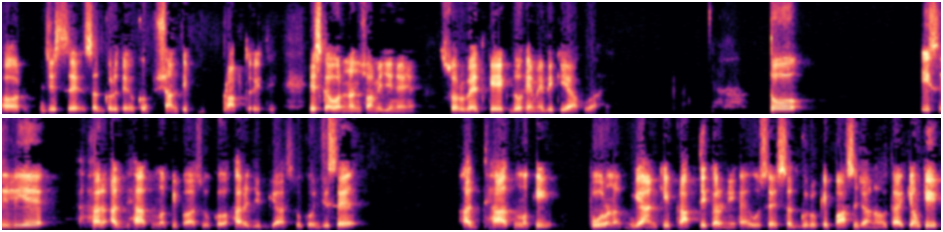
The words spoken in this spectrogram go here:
और जिससे सदगुरुदेव को शांति प्राप्त हुई थी। इसका वर्णन स्वामी जी ने सुरवेद के एक दोहे में भी किया हुआ है। तो इसीलिए हर अध्यात्म पिपासु को, हर जिज्ञासु को, जिसे अध्यात्म की पूर्ण ज्ञान की प्राप्ति करनी है उसे सदगुरु के पास जाना होता है क्योंकि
